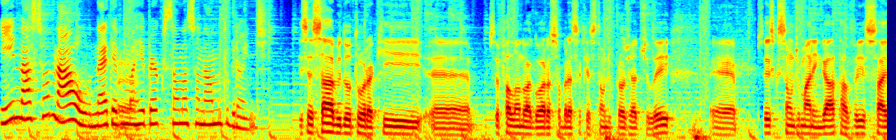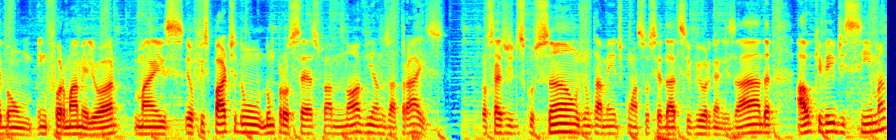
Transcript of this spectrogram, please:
e nacional, né? Teve É. uma repercussão nacional muito grande. E você sabe, doutora, que é, você falando agora sobre essa questão de projeto de lei, é, vocês que são de Maringá talvez saibam informar melhor, mas eu fiz parte de um, de um processo há nove anos atrás, processo de discussão juntamente com a sociedade civil organizada, algo que veio de cima,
